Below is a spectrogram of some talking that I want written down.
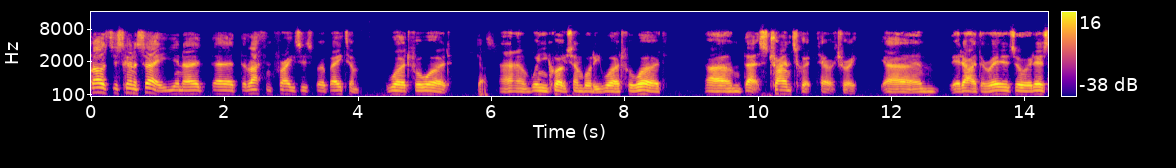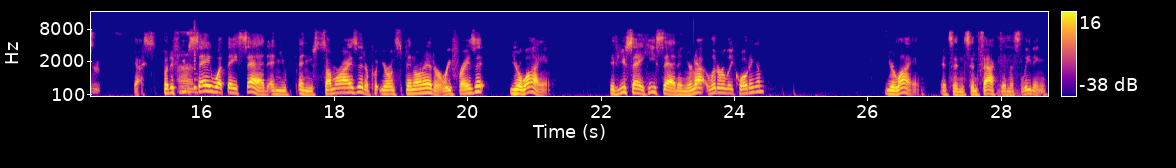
I was just going to say, you know, the, the Latin phrase is verbatim, word for word. Yes. Uh, when you quote somebody word for word, um, that's transcript territory. Um, it either is or it isn't. Yes, but if you Um, say what they said and you and you summarize it or put your own spin on it or rephrase it, you're lying. If you say he said and you're not literally quoting him, you're lying. It's in, it's in fact a misleading.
